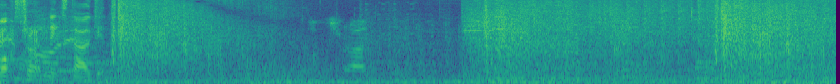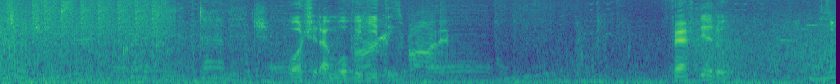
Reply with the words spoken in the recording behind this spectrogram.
Foxtrot, next target. Foxtrot. Watch it, I'm overheating. spotted. Fafnir though. New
